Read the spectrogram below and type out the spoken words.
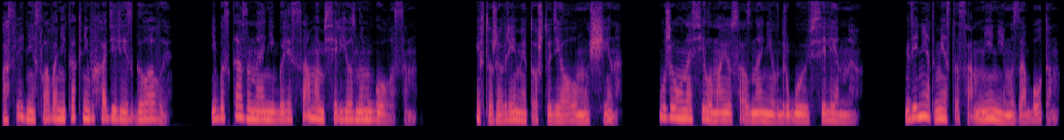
Последние слова никак не выходили из головы, ибо сказаны они были самым серьезным голосом. И в то же время то, что делал мужчина, уже уносило мое сознание в другую вселенную, где нет места сомнениям и заботам,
